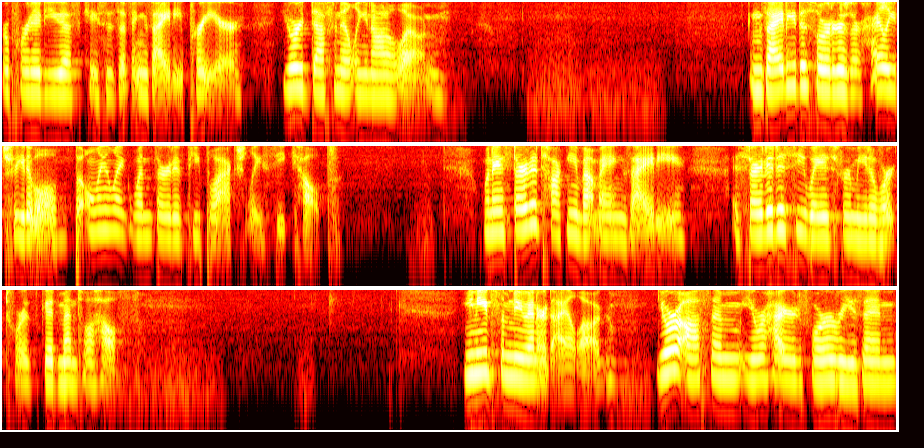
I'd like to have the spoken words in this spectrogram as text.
reported US cases of anxiety per year. You're definitely not alone. Anxiety disorders are highly treatable, but only like one third of people actually seek help. When I started talking about my anxiety, I started to see ways for me to work towards good mental health. You need some new inner dialogue. You're awesome, you were hired for a reason.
